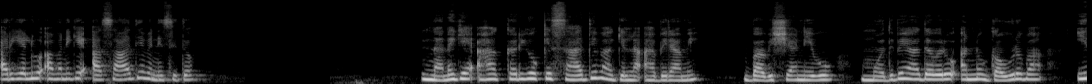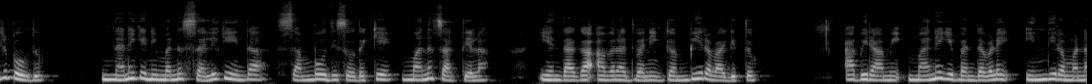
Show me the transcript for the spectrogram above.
ಅರಿಯಲು ಅವನಿಗೆ ಅಸಾಧ್ಯವೆನಿಸಿತು. ನನಗೆ ಆ ಕರೆಯೋಕೆ ಸಾಧ್ಯವಾಗಿಲ್ಲ ಅಭಿರಾಮಿ. ಭವಿಷ್ಯ ನೀವು ಮದುವೆಯಾದವರು ಅನ್ನೋ ಗೌರವ ಇರಬಹುದು. ನನಗೆ ನಿಮ್ಮನ್ನು ಸಲಿಗೆಯಿಂದ ಸಂಬೋಧಿಸೋದಕ್ಕೆ ಮನಸ್ಸಾಗ್ತಿಲ್ಲ. ಎಂದಾಗ ಅವನ ಧ್ವನಿ ಗಂಭೀರವಾಗಿತ್ತು. ಅಭಿರಾಮಿ ಮನೆಗೆ ಬಂದವಳೆ ಇಂದಿರಮ್ಮನ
